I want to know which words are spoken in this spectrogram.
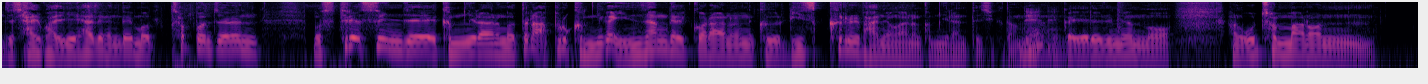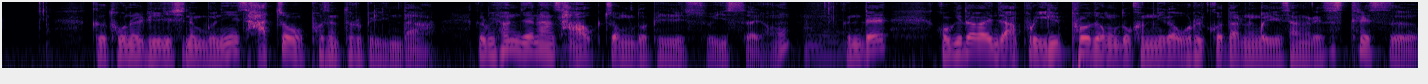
이제 잘 관리해야 되는데 뭐 첫 번째는 뭐 스트레스 이제 금리라는 것들은 앞으로 금리가 인상될 거라는 그 리스크를 반영하는 금리라는 뜻이거든요. 네네. 그러니까 예를 들면 뭐 한 5천만 원 그 돈을 빌리시는 분이 4.5%로 빌린다. 그럼 현재는 한 4억 정도 빌릴 수 있어요. 근데 거기다가 이제 앞으로 1% 정도 금리가 오를 거다라는 걸 예상을 해서 스트레스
